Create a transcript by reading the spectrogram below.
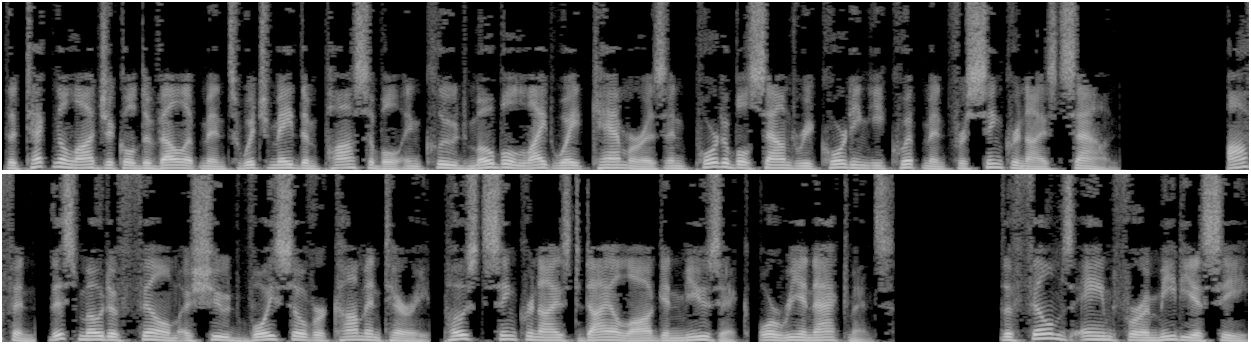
The technological developments which made them possible include mobile lightweight cameras and portable sound recording equipment for synchronized sound. Often, this mode of film eschewed voiceover commentary, post-synchronized dialogue and music, or reenactments. The films aimed for immediacy,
